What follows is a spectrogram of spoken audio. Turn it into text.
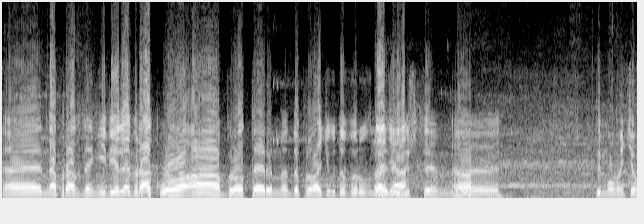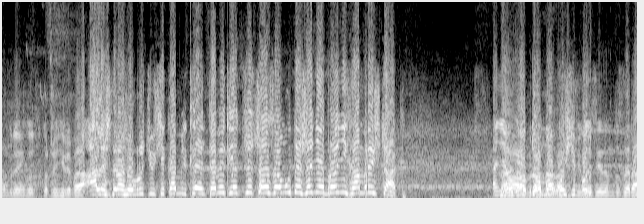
E, naprawdę niewiele brakło, a Broterm doprowadził do wyrównania. Gdyż tym, e, w tym momencie mógł do niego skoczyć rywal. Ależ teraz obrócił się Kamil Klęk, Kamil Klęk przed szansą, uderzenie, broni Hamryszczak. Ale obrona, to mogło się pod 1 do 0,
